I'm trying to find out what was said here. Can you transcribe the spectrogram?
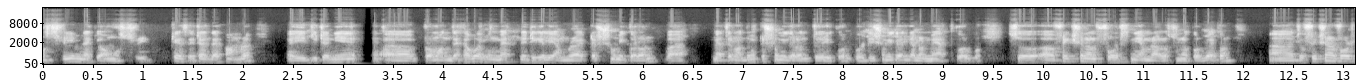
মসৃণ নাকি অমসৃণ। ঠিক আছে? এটা দেখো আমরা এই দুইটা নিয়ে প্রমাণ দেখাবো এবং ম্যাথমেটিক্যালি আমরা একটা সমীকরণ বা ম্যাথের মাধ্যমে একটা সমীকরণ তৈরি করব। যে সমীকরণ আমরা ম্যাথ করব। সো ফ্রিকশনাল ফোর্স নিয়ে আমরা আলোচনা করব এখন। তো ফ্রিকশনাল ফোর্স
